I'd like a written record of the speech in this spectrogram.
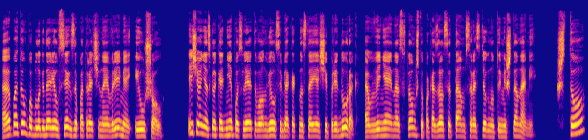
а потом поблагодарил всех за потраченное время и ушел. Еще несколько дней после этого он вел себя как настоящий придурок, обвиняя нас в том, что показался там с расстегнутыми штанами. «Что?»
